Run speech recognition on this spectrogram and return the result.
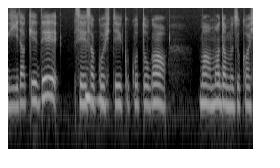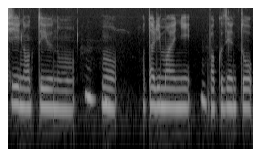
ぎだけで制作をしていくことが、まあまだ難しいなっていうのもうんもう当たり前にうん。漠然と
